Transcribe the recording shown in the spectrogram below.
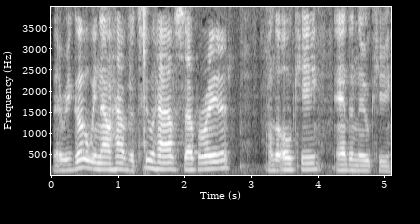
There we go. We now have the two halves separated on the old key and the new key.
